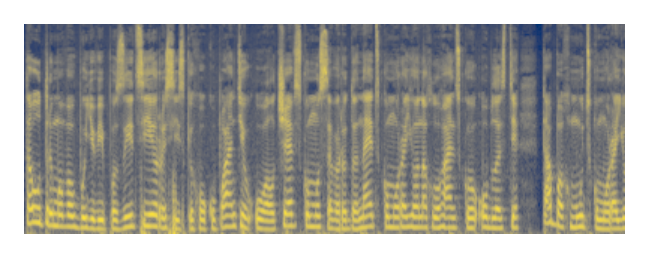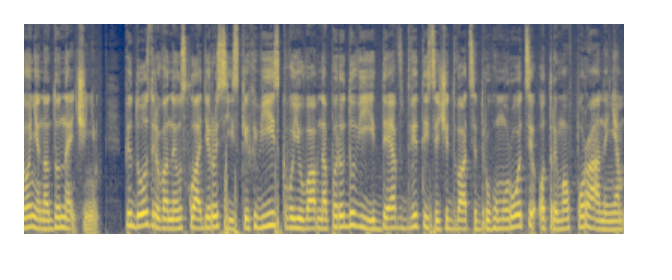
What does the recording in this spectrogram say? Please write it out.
та утримував бойові позиції російських окупантів у Алчевському, Северодонецькому районах Луганської області та Бахмутському районі на Донеччині. Підозрюваний у складі російських військ воював на передовій, де в 2022 році отримав поранення.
